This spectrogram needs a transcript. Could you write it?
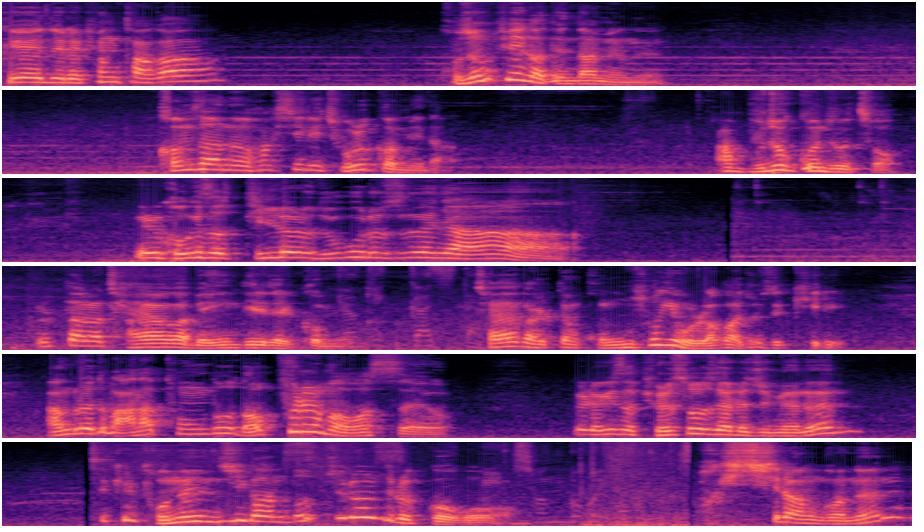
그 애들의 평타가 고정 피해가 된다면은 검사는 확실히 좋을 겁니다. 아 무조건 좋죠. 그리고 거기서 딜러를 누구를 쓰느냐? 일단은 자야가 메인 딜이 될 겁니다. 자야가 일단 공속이 올라가죠 스킬이. 안 그래도 마나통도 너프를 먹었어요. 그리고 여기서 별소자를 주면은 스킬 도는 시간도 줄어들 거고 확실한 거는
